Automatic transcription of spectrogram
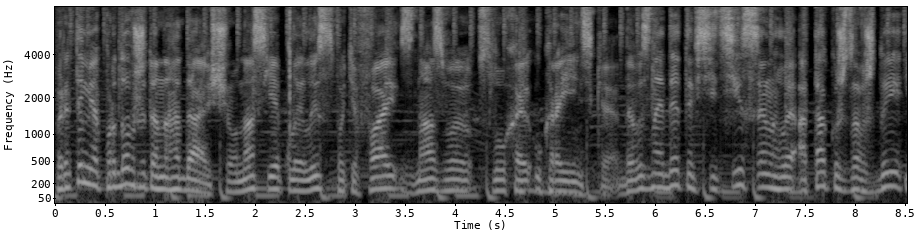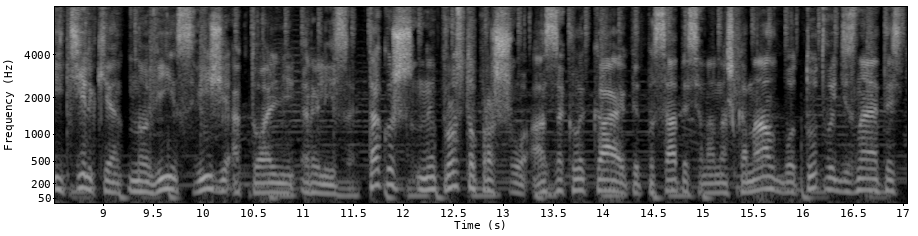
Перед тим як продовжити, нагадаю, що у нас є плейлист Spotify з назвою Слухай українське, де ви знайдете всі ці сингли, а також завжди і тільки нові, свіжі актуальні релізи. Також не просто прошу, а закликаю підписатися на наш канал, бо тут ви дізнаєтесь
